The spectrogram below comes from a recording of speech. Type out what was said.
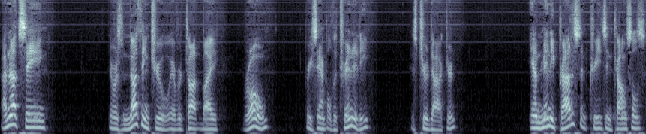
I'm not saying there was nothing true ever taught by Rome. For example, the Trinity is true doctrine. And many Protestant creeds and councils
